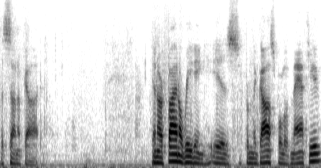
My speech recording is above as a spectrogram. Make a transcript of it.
the Son of God? And our final reading is from the Gospel of Matthew,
